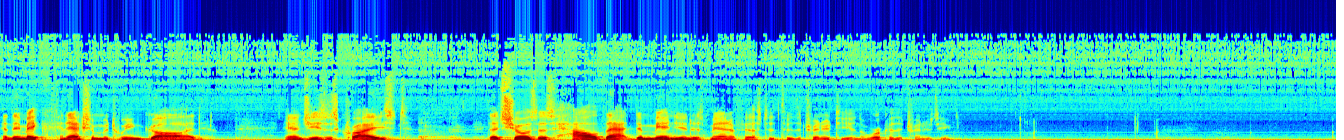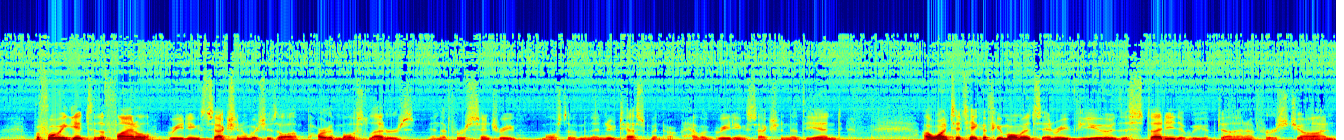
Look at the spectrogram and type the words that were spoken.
And they make a connection between God and Jesus Christ that shows us how that dominion is manifested through the Trinity and the work of the Trinity. Before we get to the final greeting section, which is a part of most letters in the first century, most of them in the New Testament have a greeting section at the end. I want to take a few moments and review the study that we have done of 1 John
